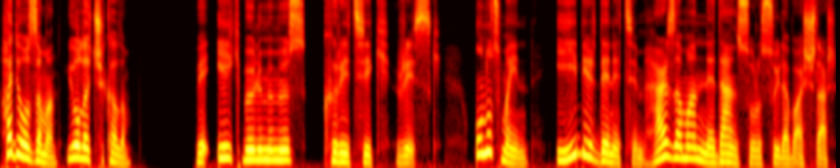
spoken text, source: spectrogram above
Hadi o zaman yola çıkalım. Ve ilk bölümümüz kritik risk. Unutmayın, iyi bir denetim her zaman neden sorusuyla başlar.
